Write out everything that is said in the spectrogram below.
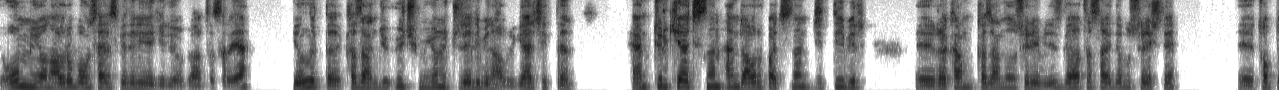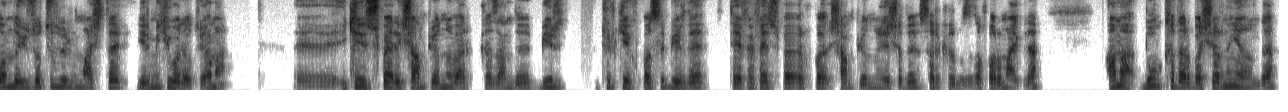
10 milyon avro bonservis bedeliyle geliyor Galatasaray'a. Yıllık da kazancı 3 milyon 350 bin avro. Gerçekten hem Türkiye açısından hem de Avrupa açısından ciddi bir e, rakam kazandığını söyleyebiliriz. Galatasaray'da bu süreçte e, toplamda 131 maçta 22 gol atıyor ama e, iki Süper Lig şampiyonluğu var kazandığı. Bir Türkiye Kupası bir de TFF Süper Kupa şampiyonluğu yaşadı sarı kırmızıda formayla. Ama bu kadar başarının yanında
